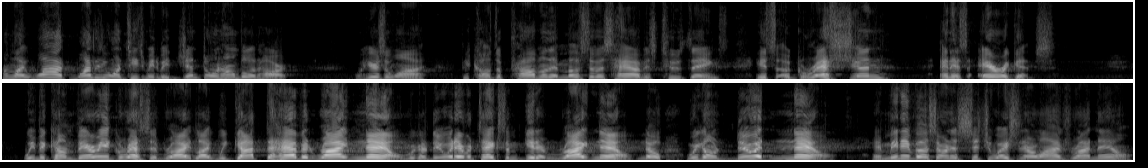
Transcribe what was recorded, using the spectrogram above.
I'm like, What? Why does he want to teach me to be gentle and humble at heart? Well, here's the why. Because the problem that most of us have is two things it's aggression and it's arrogance. We become very aggressive, right? Like we got to have it right now. We're going to do whatever it takes to get it right now. No, we're going to do it now. And many of us are in a situation in our lives right now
